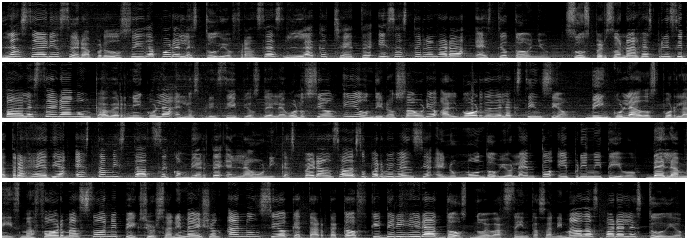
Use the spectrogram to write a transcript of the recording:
La serie será producida por el estudio francés La Cachette y se estrenará este otoño. Sus personajes principales serán un cavernícola en los principios de la evolución y un dinosaurio al borde de la extinción. Vinculados por la tragedia, esta amistad se convierte en la única esperanza de supervivencia en un mundo violento y primitivo. De la misma forma, Sony Pictures Animation anunció que Tartakovsky dirigirá dos nuevas cintas animadas para el estudio,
